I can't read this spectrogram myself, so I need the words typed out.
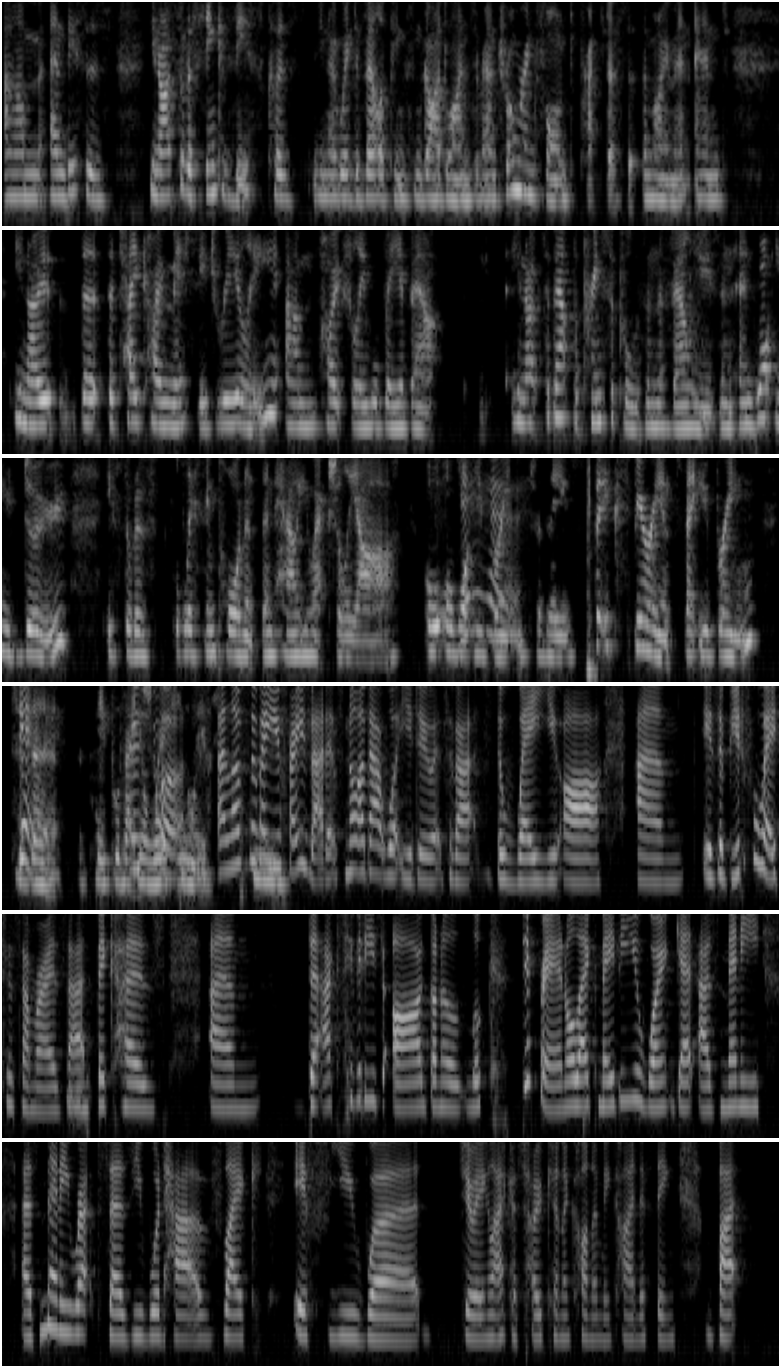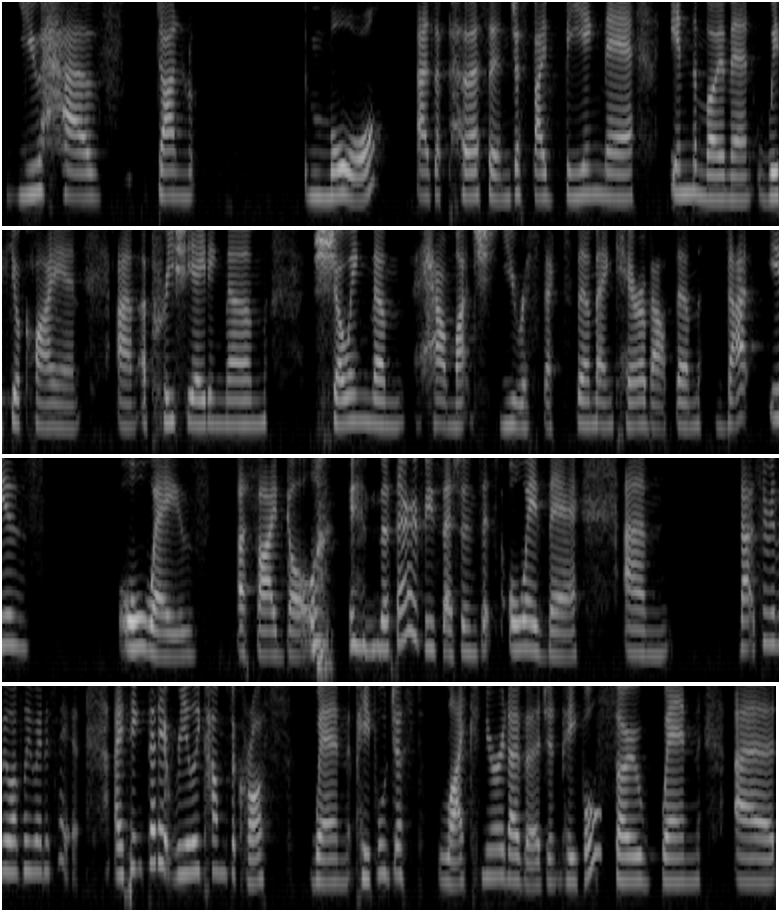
Um, and this is, you know, I sort of think of this because, you know, we're developing some guidelines around trauma informed practice at the moment. And, you know, the, the take home message really, um, hopefully, will be about, you know, it's about the principles and the values, and, and what you do is sort of less important than how you actually are or, or what yeah. you bring to these, the experience that you bring to yeah, the, the, people that you're sure. working with. I love the way mm. you phrase that. It's not about what you do, it's about the way you are, um, is a beautiful way to summarize that mm. because um, the activities are going to look different or like maybe you won't get as many as many reps as you would have like if you were doing like a token economy kind of thing but you have done more as a person just by being there in the moment with your client, um, appreciating them, showing them how much you respect them and care about them. That is always a side goal in the therapy sessions. It's always there. Um, that's a really lovely way to say it. I think that it really comes across when people just like neurodivergent people. So when a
